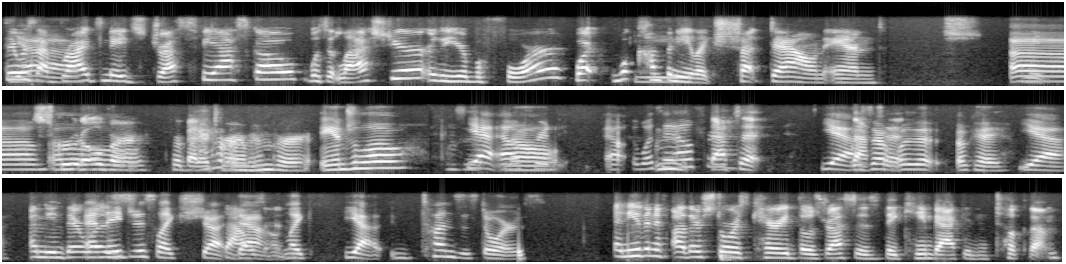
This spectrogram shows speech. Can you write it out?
There yeah. was that bridesmaids dress fiasco. Was it last year or the year before? What what company like shut down and um, screwed oh, over for better I don't term? Remember Angelo? yeah, Alfred. No. Al- was it mm, Alfred? That's it. Yeah. Is that it. what it? Okay. Yeah. I mean, there was. And they just like shut thousand. down. Like, yeah, tons of stores. And even if other stores carried those dresses, they came back and took them.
